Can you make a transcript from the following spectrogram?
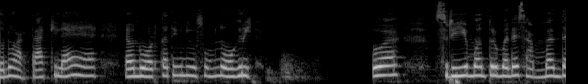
ಏನು ಅರ್ಥ ಆಗಿಲ್ಲ ನಾವು ನೋಡ್ಕೊತೀವಿ, ನೀವು ಸುಮ್ಮನೆ ಹೋಗ್ರಿ. ಶ್ರೀಮಂತರ ಮನೆ ಸಂಬಂಧ.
